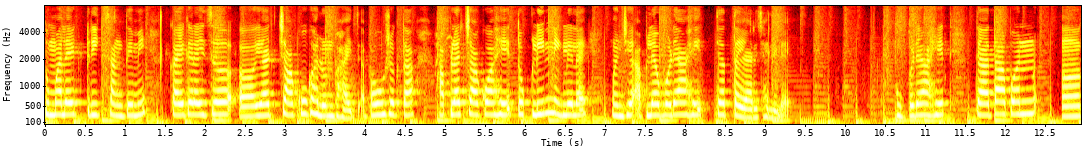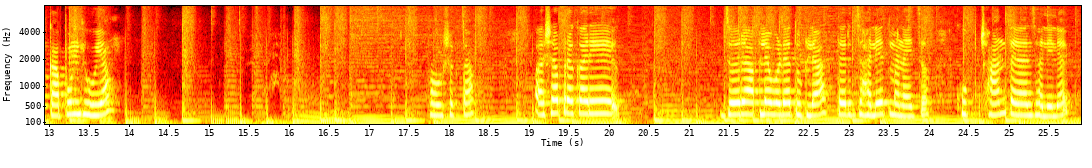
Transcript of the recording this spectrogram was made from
तुम्हाला एक ट्रिक सांगते मी. काय करायचं यात चाकू घालून पाहायचा. पाहू शकता आपला चाकू आहे तो क्लीन निघलेला आहे. म्हणजे आपल्या वड्या आहेत त्या तयार झालेल्या आहेत. उपड्या आहेत त्या आता आपण कापून घेऊया. पाहू शकता. अशा प्रकारे जर आपल्या वड्या तुटल्या तर झालेत म्हणायचं. खूप छान तयार झालेल्या आहेत.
